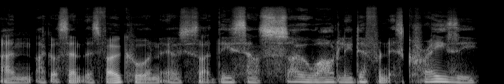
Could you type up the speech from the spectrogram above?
And I got sent this vocal, and it was just like these sound so wildly different. It's crazy.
